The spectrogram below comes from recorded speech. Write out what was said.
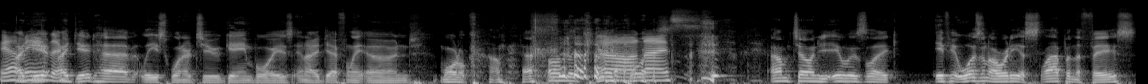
Yeah, I me did. either. I did have at least one or two Game Boys, and I definitely owned Mortal Kombat on the Game Oh, Boy. nice. I'm telling you, it was like if it wasn't already a slap in the face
